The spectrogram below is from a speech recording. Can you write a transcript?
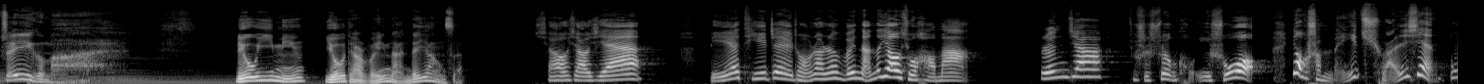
这个嘛，刘一鸣有点为难的样子。小小贤，别提这种让人为难的要求好吗？人家就是顺口一说，要是没权限，多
